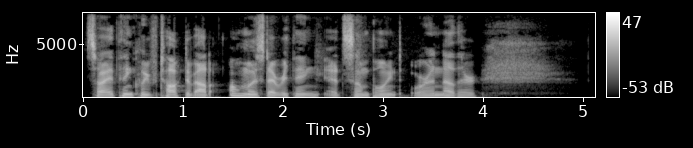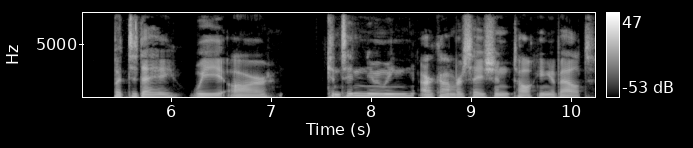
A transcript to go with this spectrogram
so I think we've talked about almost everything at some point or another. But today we are continuing our conversation talking about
